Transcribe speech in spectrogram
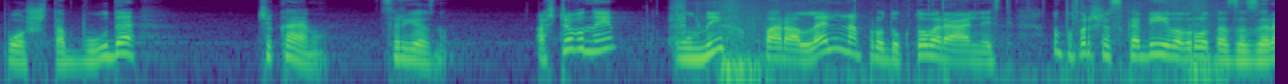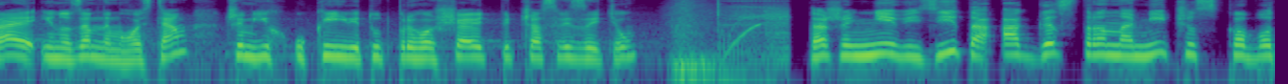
пошта буде. Чекаємо. Серйозно. А що вони? У них паралельна продуктова реальність. Ну, по-перше, Скабєєва в рота зазирає іноземним гостям, чим їх у Києві тут пригощають під час візитів. Даже не визита, а гастрономического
